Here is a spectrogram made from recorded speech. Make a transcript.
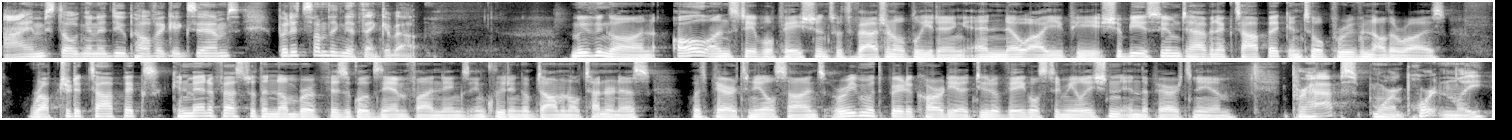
I'm still going to do pelvic exams, but it's something to think about. Moving on, all unstable patients with vaginal bleeding and no IUP should be assumed to have an ectopic until proven otherwise. Ruptured ectopics can manifest with a number of physical exam findings, including abdominal tenderness, with peritoneal signs, or even with bradycardia due to vagal stimulation in the peritoneum. Perhaps more importantly,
